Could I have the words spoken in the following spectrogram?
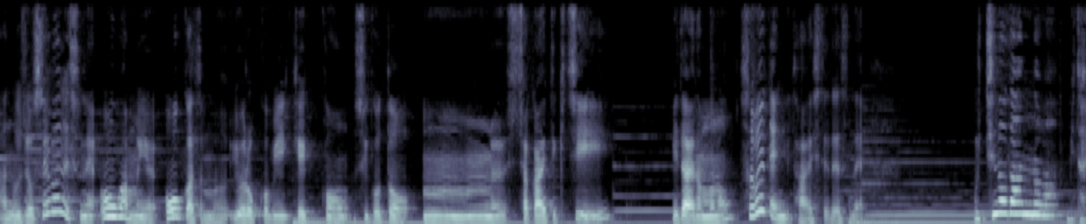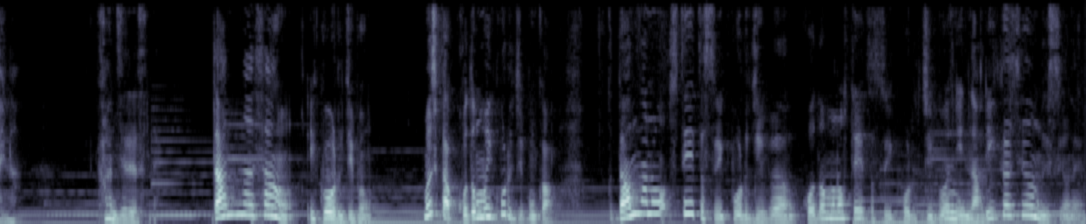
あの女性はですねオーガムやオーガズム喜び結婚仕事うん社会的地位みたいなもの全てに対してですねうちの旦那はみたいな感じですね。旦那さんイコール自分。もしくは子供イコール自分か。旦那のステータスイコール自分子供のステータスイコール自分になりがちなんですよね。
